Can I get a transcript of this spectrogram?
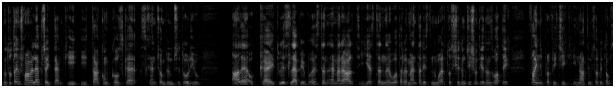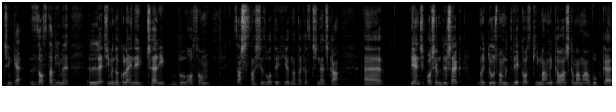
No tutaj już mamy lepsze itemki i taką kostkę z chęcią bym przytulił. Ale okej, tu jest lepiej, bo jest ten Emerald, jest ten Water Elemental, jest ten Muertos 71 zł. Fajny proficik i na tym sobie tą skrzynkę zostawimy. Lecimy do kolejnej Cherry Blossom za 16 zł. Jedna taka skrzyneczka. E, 5-8 dyszek. No i tu już mamy dwie kostki, mamy kałaszka, mamy awupkę.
